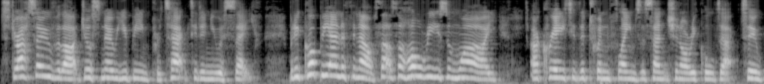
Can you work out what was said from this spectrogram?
stress over that. Just know you're being protected and you are safe. But it could be anything else. That's the whole reason why I created the Twin Flames Ascension Oracle deck to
